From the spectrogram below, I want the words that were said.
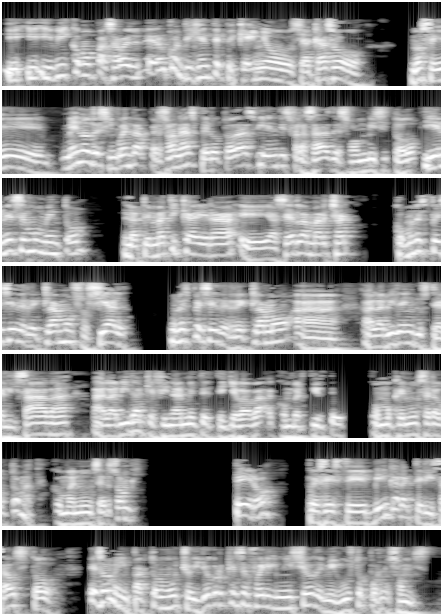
Y, y- y vi cómo pasaba, el, era un contingente pequeño, si acaso, no sé, menos de 50 personas, pero todas bien disfrazadas de zombies y todo. Y en ese momento, la temática era eh, hacer la marcha como una especie de reclamo social, una especie de reclamo a, a la vida industrializada, a la vida que finalmente te llevaba a convertirte como que en un ser autómata, como en un ser zombie. Pero, pues, este, bien caracterizados y todo. Eso me impactó mucho y yo creo que ese fue el inicio de mi gusto por los zombies.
